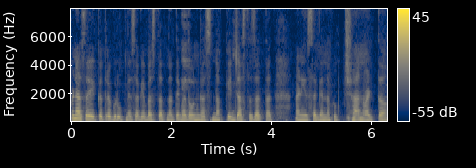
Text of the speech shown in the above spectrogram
पण असं एकत्र ग्रुपने सगळे बसतात ना तेव्हा दोन घास नक्कीच जास्त जातात. आणि सगळ्यांना खूप छान वाटतं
